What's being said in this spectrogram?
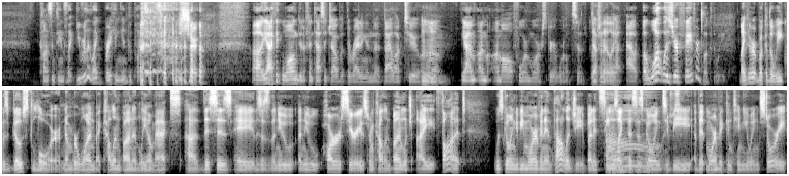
Constantine's like, "You really like breaking into places." sure. uh, yeah, I think Wong did a fantastic job with the writing and the dialogue too. Mm-hmm. Um, yeah, I'm I'm I'm all for more Spirit World. So Definitely. out. But what was your favorite book of the week? My favorite book of the week was Ghostlore, number one by Cullen Bunn and Leomacs. Uh, this is a this is the new a new horror series from Cullen Bunn, which I thought was going to be more of an anthology, but it seems like this is going Oh, to be a bit more of a continuing story.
